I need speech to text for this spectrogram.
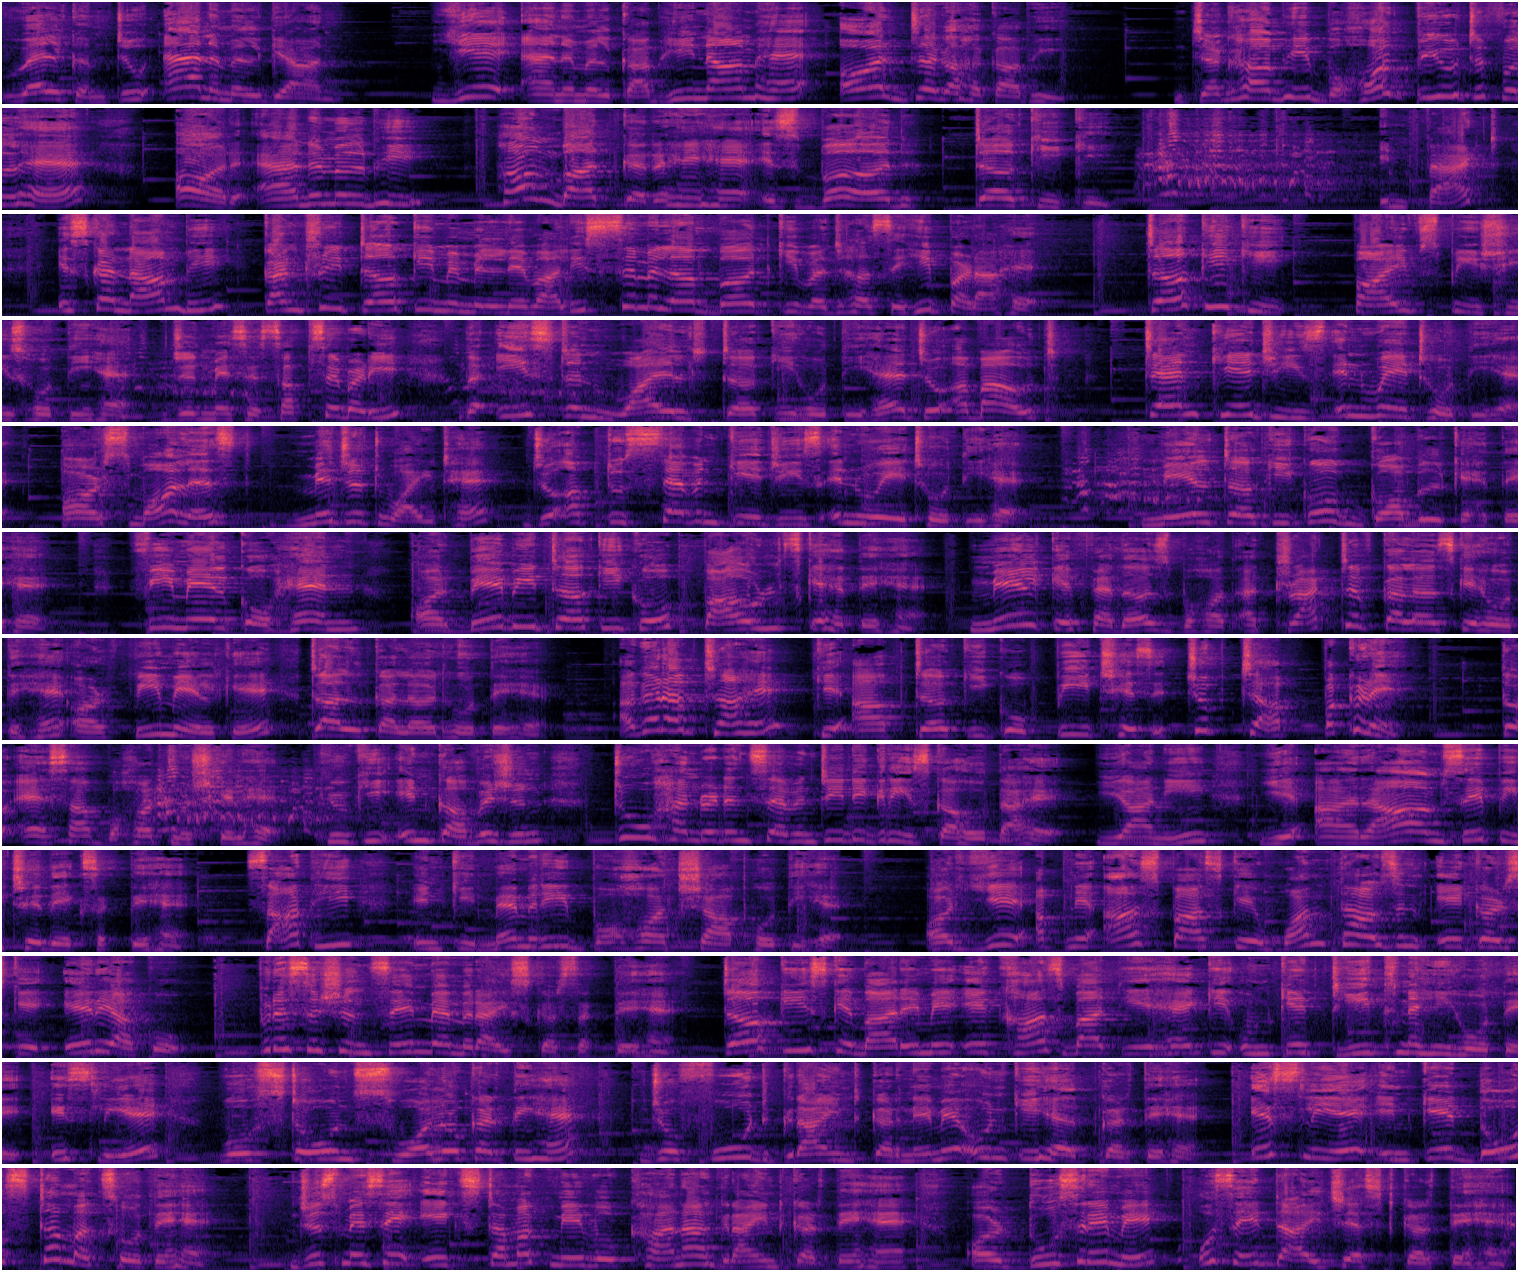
Welcome to animal ज्ञान ये animal का भी नाम है और जगह का भी। जगह भी बहुत ब्यूटीफुल है और एनिमल भी। हम बात कर रहे हैं इस बर्ड टर्की की। इनफैक्ट इसका नाम भी कंट्री टर्की में मिलने वाली सिमिलर बर्ड की वजह से ही पड़ा है। टर्की की फाइव स्पीशीज होती हैं, जिनमें से सबसे बड़ी द ईस्टर्न वाइल्ड टर्की होती है, जो अबाउट 10 kgs इन वेट होती है। और स्मॉलेस्ट मिजट वाइट है, जो up to 7 kgs in weight होती है। मेल टर्की को गॉबल कहते हैं। फीमेल को हेन और बेबी टर्की को पाउल्स कहते हैं। मेल के फेदर्स बहुत अट्रैक्टिव कलर्स के होते हैं और फीमेल के डल कलर्ड होते हैं। अगर आप चाहें कि आप टर्की को पीछे से चुपचाप पकड़ें तो ऐसा बहुत मुश्किल है, क्योंकि इनका विजन 270 डिग्रीज का होता है। यानी ये आराम से पीछे देख सकते हैं। साथ ही इनकी मेमोरी बहुत शार्प होती है। और ये अपने आसपास के 1000 एकर्स के एरिया को प्रिसिशन से मेमोराइज कर सकते हैं। टर्कीज के बारे में एक खास बात यह है कि उनके टीथ नहीं होते, इसलिए वो स्टोन स्वॉलो करती हैं, जो फ़ूड ग्राइंड करने में उनकी हेल्प करते हैं। इसलिए इनके दो स्टमक्स होते हैं, जिसमें से एक स्टमक में वो खाना ग्राइंड करते हैं और दूसरे में उसे डाइजेस्ट करते हैं।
